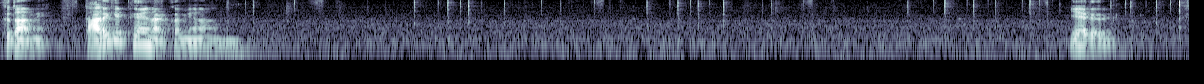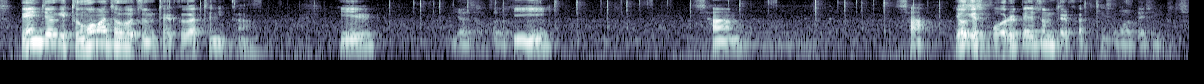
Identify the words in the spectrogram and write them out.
그 다음에 다르게 표현할 거면 얘를 왠지 여기 등호만 적어주면 될 것 같으니까 1, 여섯 건 2, 3, 4 여기서 뭐를 빼주면 될 것 같아? 정말 빼주면 되죠.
